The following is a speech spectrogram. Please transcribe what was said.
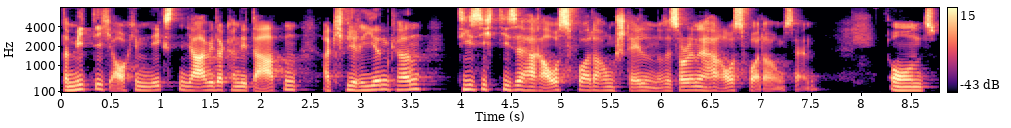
damit ich auch im nächsten Jahr wieder Kandidaten akquirieren kann, die sich diese Herausforderung stellen. Also es soll eine Herausforderung sein. Und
